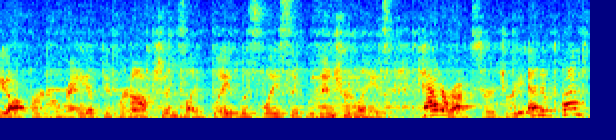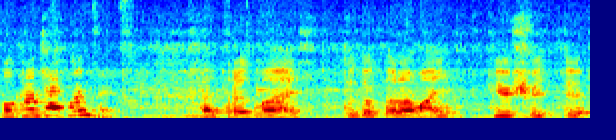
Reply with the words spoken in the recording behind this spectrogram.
We offer an array of different options like bladeless LASIK with Intralaser, cataract surgery, and implantable contact lenses. I trust my eyes to Dr. Ramani. You should too.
